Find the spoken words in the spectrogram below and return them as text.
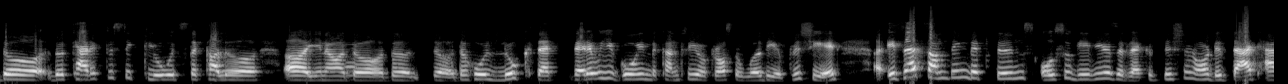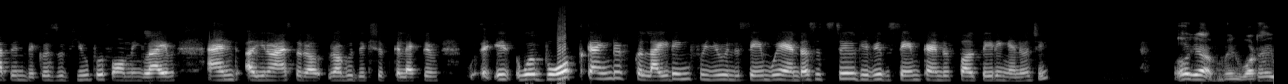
the the characteristic clothes, the color, uh, you know, the, the the the whole look that wherever you go in the country or across the world, they appreciate. Uh, is that something that films also gave you as a recognition, or did that happen because of you performing live and uh, you know, as the Raghu Dixit Collective, it, were both kind of colliding for you in the same way, and does it still give you the same kind of pulsating energy? Oh yeah, I mean, what I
